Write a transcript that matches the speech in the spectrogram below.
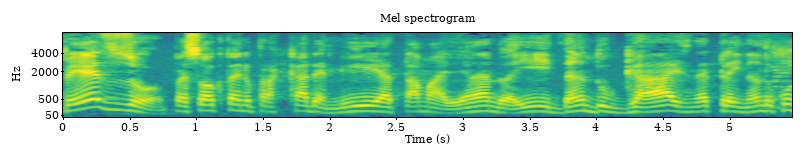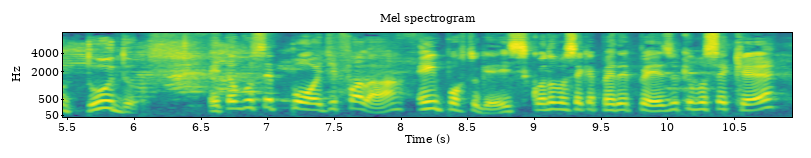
peso. Pessoal que tá indo pra academia, tá malhando aí, dando gás, né? Treinando com tudo. Então você pode falar em português quando você quer perder peso, que você quer,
